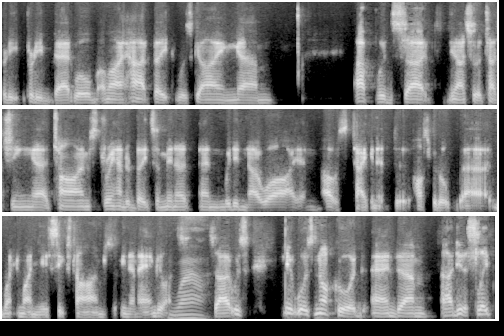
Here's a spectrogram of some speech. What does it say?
pretty, pretty bad wall. My heartbeat was going um, upwards, uh, you know, sort of touching uh, times, 300 beats a minute, and we didn't know why. And I was taking it to hospital uh, one, one year six times in an ambulance. Wow! So it was it was not good, and um, I did a sleep.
